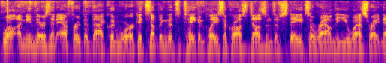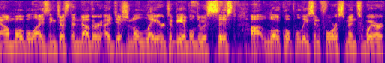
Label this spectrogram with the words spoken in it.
Well, I mean, there's an effort that that could work. It's something that's taken place across dozens of states around the U.S. right now, mobilizing just another additional layer to be able to assist uh, local police enforcement where,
